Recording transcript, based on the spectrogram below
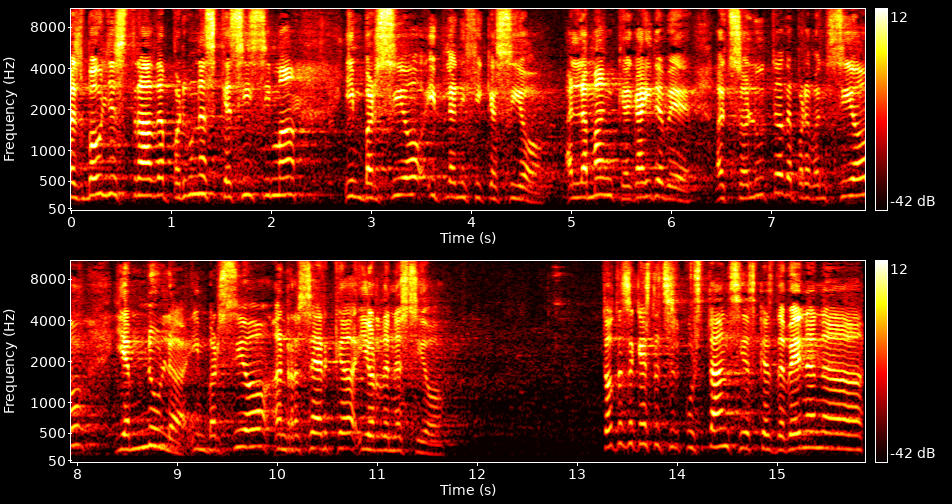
es veu llestrada per una escassíssima inversió i planificació, en la manca gairebé absoluta de prevenció i amb nula inversió en recerca i ordenació. Totes aquestes circumstàncies que esdevenen eh,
